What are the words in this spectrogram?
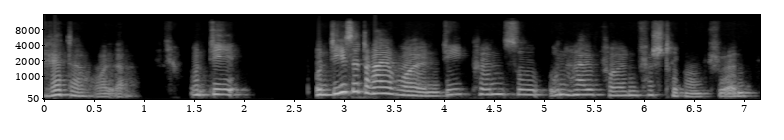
Retterrolle. Und, die, und diese drei Rollen, die können zu unheilvollen Verstrickungen führen.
